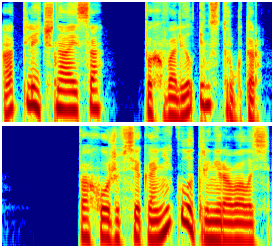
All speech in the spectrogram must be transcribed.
«Отлично, Айса», — похвалил инструктор. Похоже, все каникулы тренировалась.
